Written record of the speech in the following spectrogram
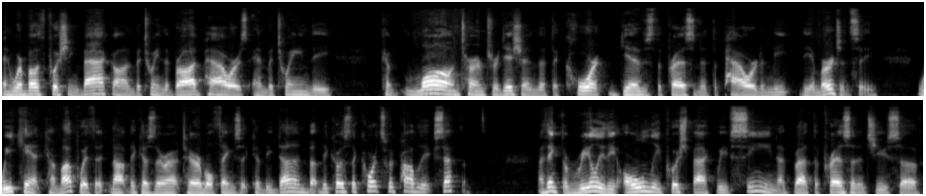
and we're both pushing back on between the broad powers and between the long term tradition that the court gives the president the power to meet the emergency we can't come up with it, not because there aren't terrible things that could be done, but because the courts would probably accept them. I think the really the only pushback we've seen about the president's use of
